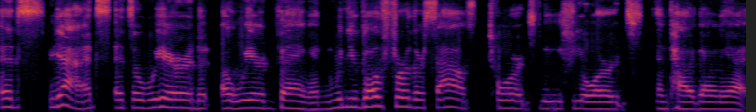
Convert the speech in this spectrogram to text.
it's yeah it's it's a weird a weird thing. And when you go further south towards the fjords in patagonia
